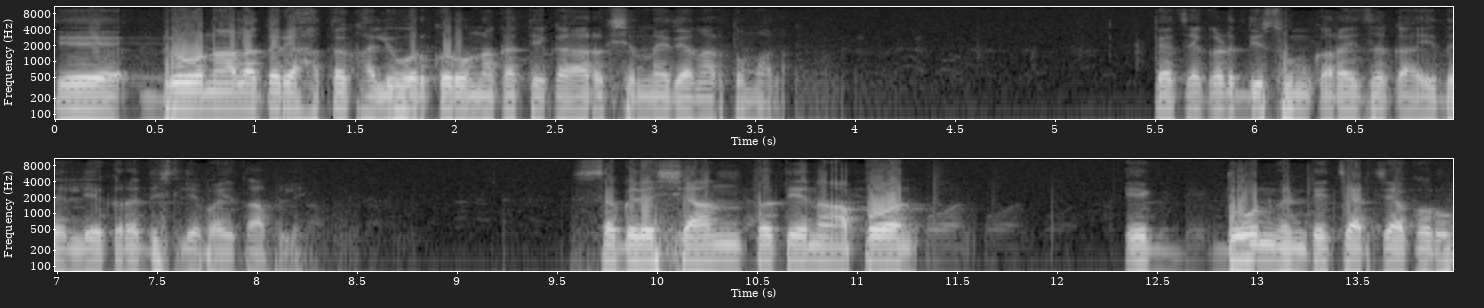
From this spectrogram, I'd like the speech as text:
ते ड्रोन आला तरी हात खालीवर करू नका ते काय आरक्षण नाही देणार तुम्हाला. त्याच्याकडे दिसून करायचं काय? इथं लेकरं दिसले पाहिजेत आपले. सगळे शांततेनं आपण एक दोन घंटे चर्चा करू.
